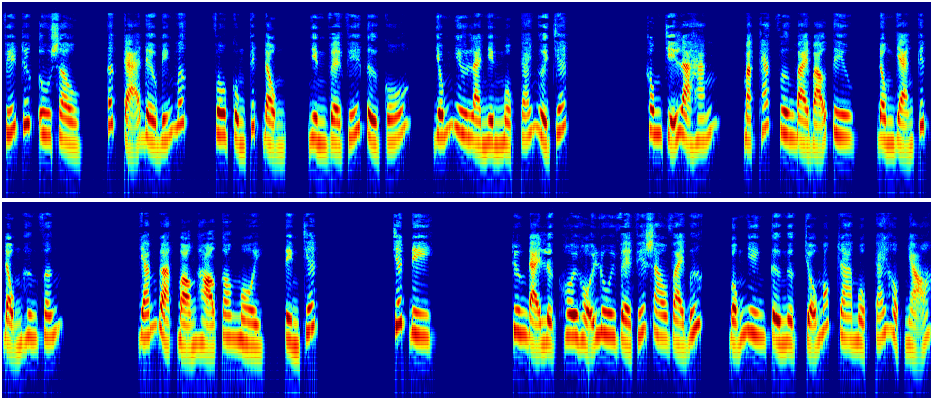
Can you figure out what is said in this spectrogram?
phía trước ưu sầu, tất cả đều biến mất, vô cùng kích động, nhìn về phía từ cố, giống như là nhìn một cái người chết. Không chỉ là hắn, mặt khác vương bài bảo tiêu, đồng dạng kích động hưng phấn. Dám đoạt bọn họ con mồi, tìm chết. Chết đi. Trương Đại Lực hôi hổi lui về phía sau vài bước, bỗng nhiên từ ngực chỗ móc ra một cái hộp nhỏ.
